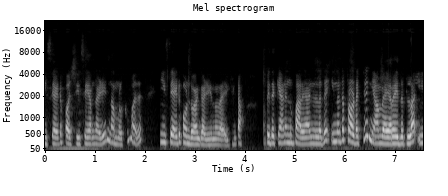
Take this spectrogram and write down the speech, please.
ഈസി ആയിട്ട് പർച്ചേസ് ചെയ്യാൻ കഴിയും. നമ്മൾക്കും അത് ഈസി ആയിട്ട് കൊണ്ടുപോകാൻ കഴിയുന്നതായിരിക്കും കേട്ടോ അപ്പോൾ ഇതൊക്കെയാണ് ഇന്ന് പറയാനുള്ളത്. ഇന്നത്തെ പ്രോഡക്റ്റ് ഞാൻ വെയർ ചെയ്തിട്ടുള്ള ഈ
